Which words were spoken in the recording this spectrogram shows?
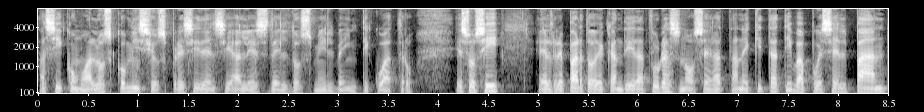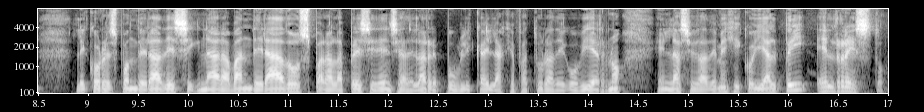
así como a los comicios presidenciales del 2024. Eso sí, el reparto de candidaturas no será tan equitativa, pues el PAN le corresponderá designar abanderados para la presidencia de la República y la jefatura de gobierno en la Ciudad de México y al PRI el resto.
